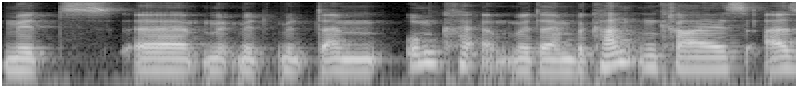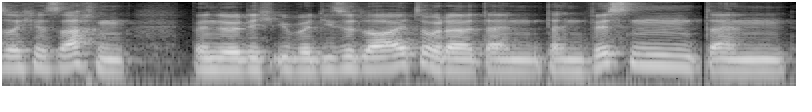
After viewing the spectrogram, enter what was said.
mit, äh, mit, mit, mit, deinem Umkreis, mit deinem Bekanntenkreis, all solche Sachen. Wenn du dich über diese Leute oder dein, dein Wissen, dein,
